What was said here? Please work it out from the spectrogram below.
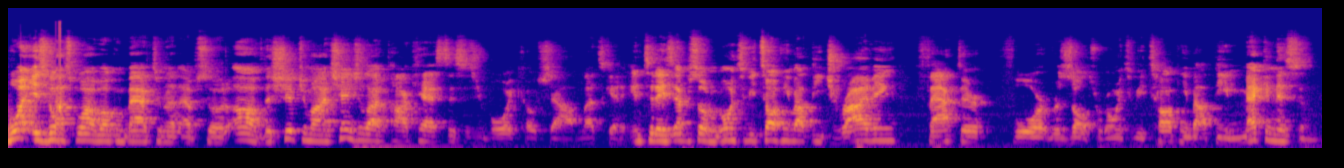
What is going on, squad? Welcome back to another episode of the Shift Your Mind, Change Your Life podcast. This is your boy, Coach Sal. Let's get it. In today's episode, I'm going to be talking about the driving factor for results. We're going to be talking about the mechanism,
